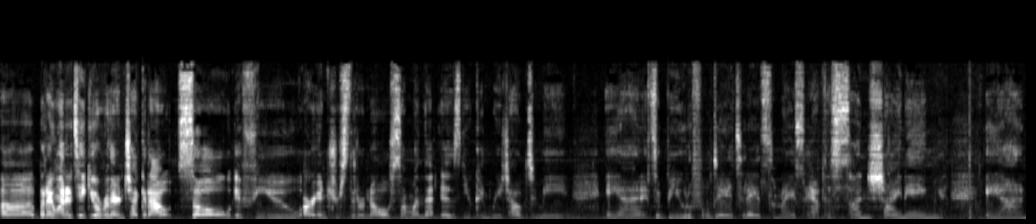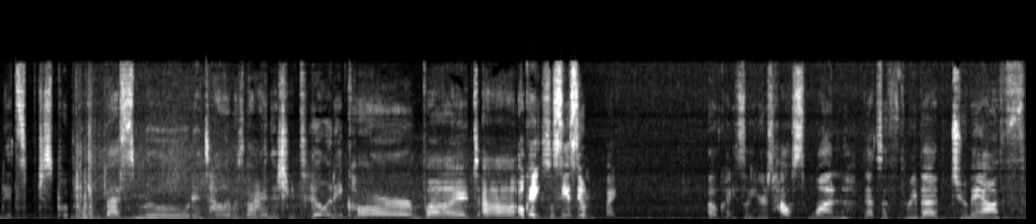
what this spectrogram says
Uh, but I want to take you over there and check it out. So if you are interested or know someone that is, you can reach out to me. And it's a beautiful day today. It's so nice to have the sun shining, and it's just put me in the best mood until I was behind this utility car. But uh, okay, so see you soon. Bye. Okay, so here's house one. That's a three bed, two bath,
